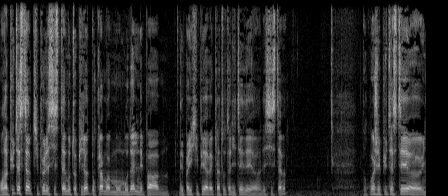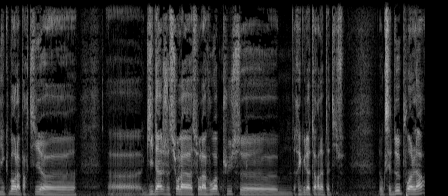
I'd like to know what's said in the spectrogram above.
On a pu tester un petit peu les systèmes autopilote. Donc là, moi, mon modèle n'est pas, pas équipé avec la totalité des, euh, systèmes. Donc moi, j'ai pu tester euh, uniquement la partie euh, guidage sur la, sur la voie plus régulateur adaptatif. Donc ces deux points-là,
